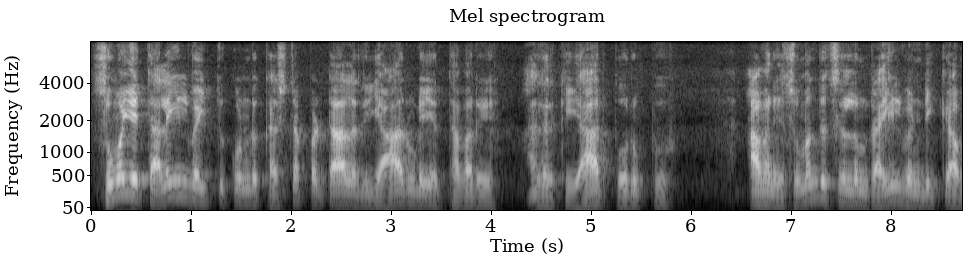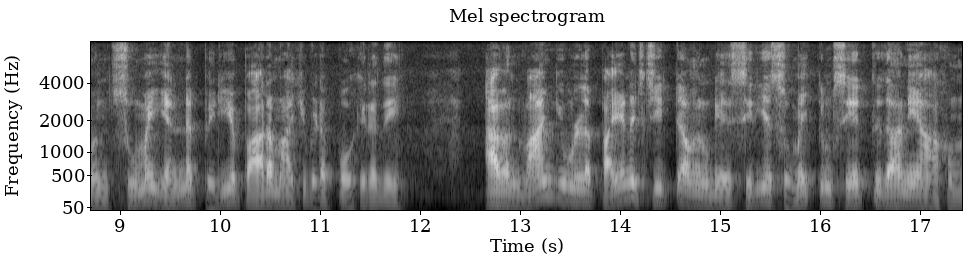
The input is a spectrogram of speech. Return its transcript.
சுமையை தலையில் வைத்து கொண்டு கஷ்டப்பட்டால் அது யாருடைய தவறு? அதற்கு யார் பொறுப்பு? அவனை சுமந்து செல்லும் ரயில் வண்டிக்கு அவன் சுமை என்ன பெரிய பாரமாகிவிடப் போகிறது? அவன் வாங்கி உள்ள பயணச்சீட்டு அவனுடைய சிறிய சுமைக்கும் சேர்த்துதானே ஆகும்.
